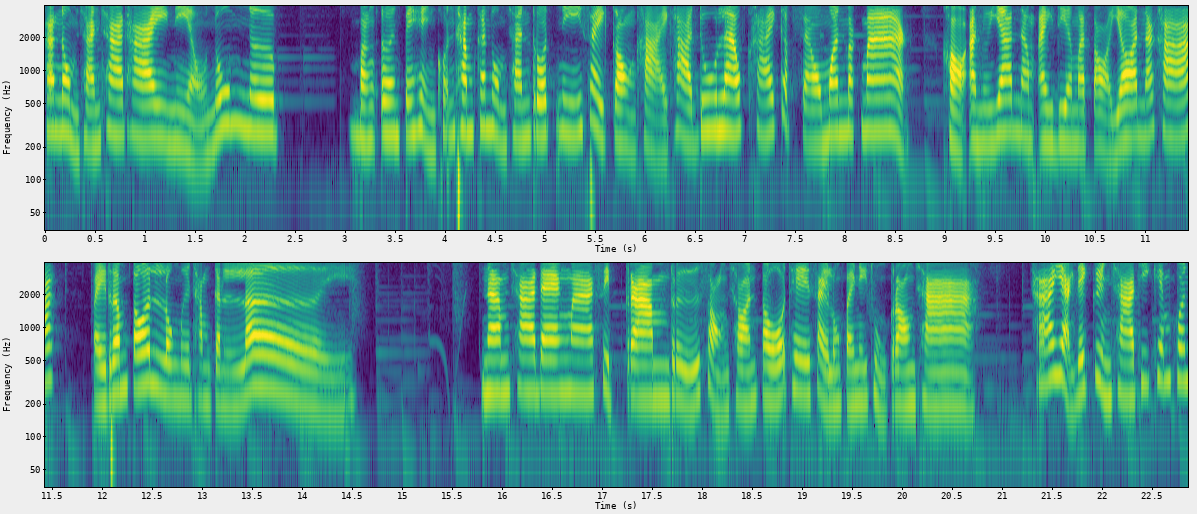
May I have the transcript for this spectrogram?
ขนมชั้นชาไทยเหนียวนุ่มนึบ บังเอิญไปเห็นคนทำขนมชั้นรสนี้ใส่กล่องขายค่ะ ดูแล้วคล้ายกับแซลมอนมากๆ ขออนุญาตนำไอเดียมาต่อยอดนะคะ ไปเริ่มต้นลงมือทำกันเลยนำชาแดงมา 10 กรัม หรือ 2 ช้อนโต๊ะเทใส่ลงไปในถุงกรองชา ถ้าอยากได้กลิ่นชาที่เข้มข้น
